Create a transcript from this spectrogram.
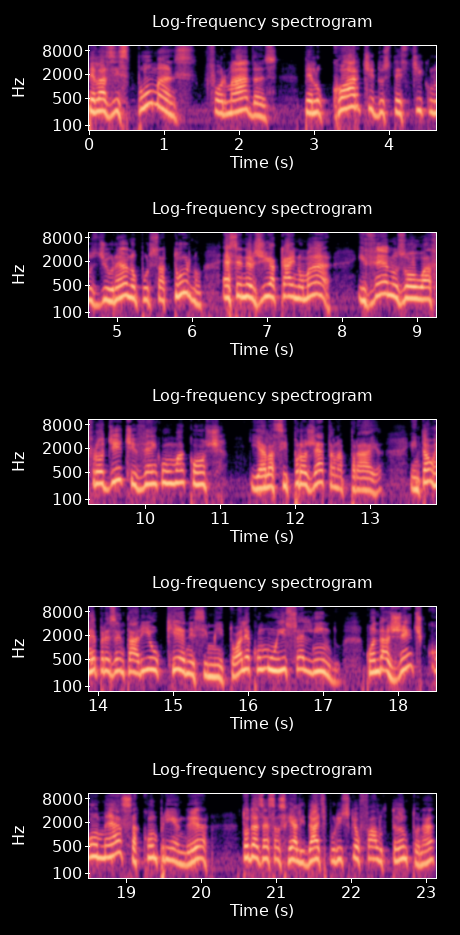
pelas espumas formadas pelo corte dos testículos de Urano por Saturno, essa energia cai no mar e Vênus ou Afrodite vem com uma concha e ela se projeta na praia. Então representaria o que nesse mito? Olha como isso é lindo. Quando a gente começa a compreender todas essas realidades, por isso que eu falo tanto, né?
